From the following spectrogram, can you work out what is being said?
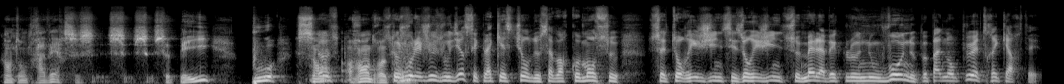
quand on traverse ce, pays pour s'en rendre compte. Ce que je voulais juste vous dire, c'est que la question de savoir comment ce, cette origine, ces origines se mêlent avec le nouveau ne peut pas non plus être écartée.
